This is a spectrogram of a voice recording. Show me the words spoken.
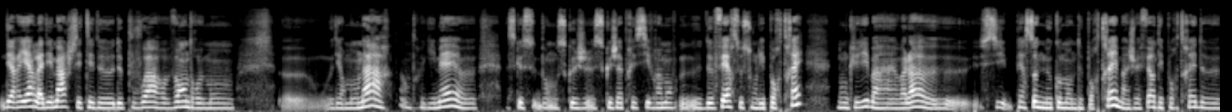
derrière la démarche c'était de, de pouvoir vendre mon euh, on va dire mon art entre guillemets euh, parce que bon ce que je ce que j'apprécie vraiment euh, de faire ce sont les portraits. Donc j'ai dit ben voilà euh, si personne me commande de portraits ben je vais faire des portraits de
